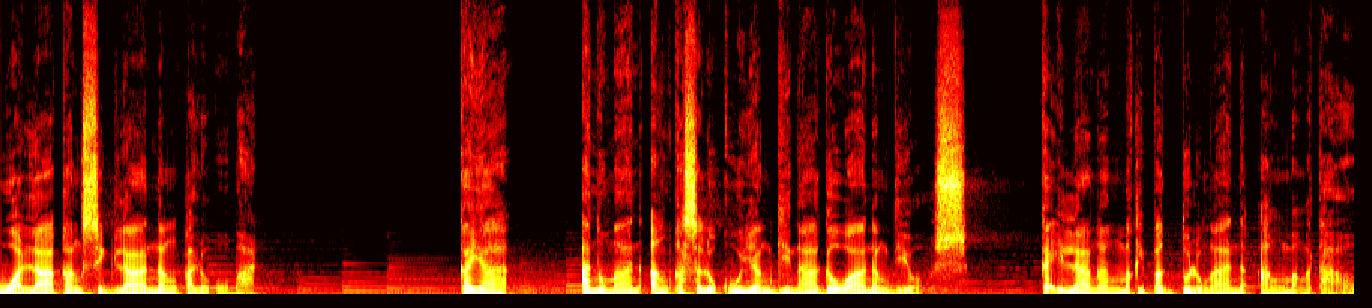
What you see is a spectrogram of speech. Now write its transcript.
wala kang sigla ng kalooban. Kaya anuman ang kasalukuyang ginagawa ng Diyos, kailangang makipagtulungan ang mga tao.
